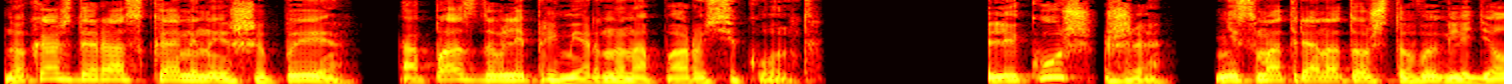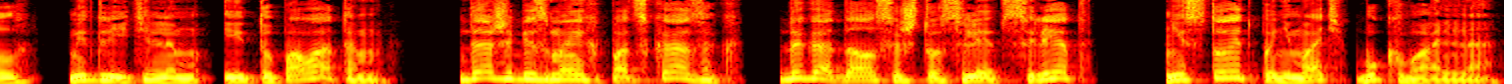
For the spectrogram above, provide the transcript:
но каждый раз каменные шипы опаздывали примерно на пару секунд. Ликуш же, несмотря на то, что выглядел медлительным и туповатым, даже без моих подсказок догадался, что след в след не стоит понимать буквально,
